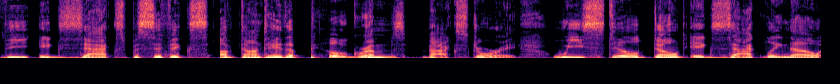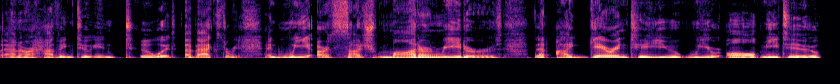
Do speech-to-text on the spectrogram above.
the exact specifics of Dante the Pilgrim's backstory. We still don't exactly know and are having to intuit a backstory. And we are such modern readers that I guarantee you, we are all, me too,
